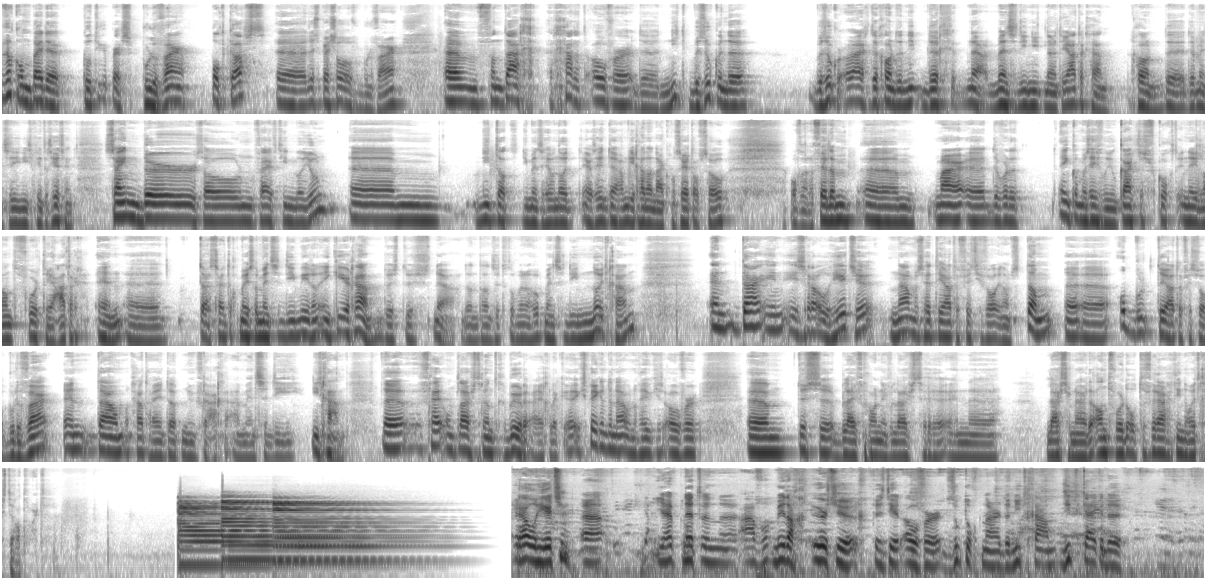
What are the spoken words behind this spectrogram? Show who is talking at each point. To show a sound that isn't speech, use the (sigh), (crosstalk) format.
Speaker 1: Welkom bij de Cultuurpers Boulevard podcast, uh, de special over Boulevard. Um, vandaag gaat het over de niet bezoekende bezoeker, eigenlijk de, gewoon de, niet, de nou, mensen die niet naar het theater gaan. Gewoon de, de mensen die niet geïnteresseerd zijn. Zijn er zo'n 15 miljoen? Um, niet dat die mensen helemaal nooit ergens in gaan, die gaan dan naar een concert of zo. Of naar een film. Um, maar uh, er worden 1,7 miljoen kaartjes verkocht in Nederland voor theater. En uh, dat zijn toch meestal mensen die meer dan één keer gaan. Dus, dus nou, dan, dan zitten toch met een hoop mensen die nooit gaan. En daarin is Raoul Heertje namens het Theaterfestival in Amsterdam uh, op Theaterfestival Boulevard. En daarom gaat hij dat nu vragen aan mensen die niet gaan. Vrij ontluisterend gebeuren eigenlijk. ik spreek hem daarna ook nog eventjes over. Um, dus blijf gewoon even luisteren en luister naar de antwoorden op de vraag die nooit gesteld wordt. Raoul Heertje, uh, je hebt net een uh, avondmiddaguurtje gepresenteerd over de zoektocht naar de niet, gaan, niet kijkende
